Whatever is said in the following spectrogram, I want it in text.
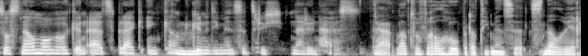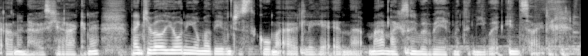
zo snel mogelijk een uitspraak en kan, Mhm. kunnen die mensen terug naar hun huis. Ja, laten we vooral hopen dat die mensen snel weer aan hun huis geraken. Hè. Dankjewel Joni om dat eventjes te komen uitleggen. En eh, maandag zijn we weer met een nieuwe Insider.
